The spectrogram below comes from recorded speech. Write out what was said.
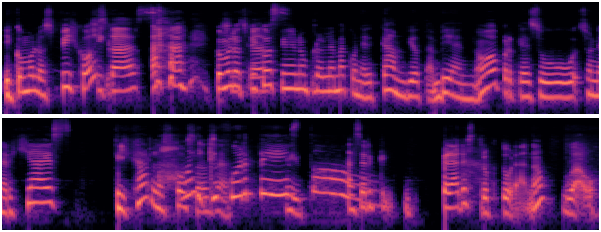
Y como los fijos, Chicas. como los chicas. fijos tienen un problema con el cambio también, ¿no? Porque su, su energía es fijar las cosas, ¡Ay, o qué sea, fuerte esto! hacer, crear estructura, ¿no? Wow.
